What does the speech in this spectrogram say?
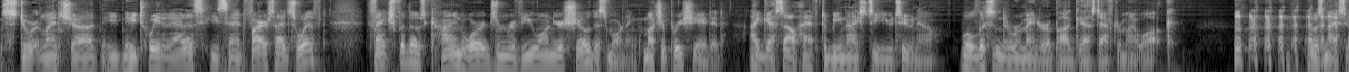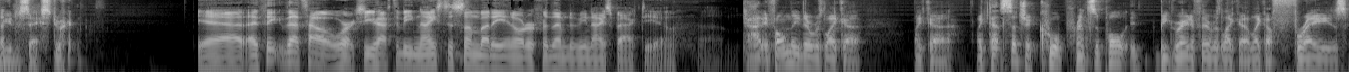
Stewart Lynch, uh, he, he tweeted at us. He said, "Fireside Swift, thanks for those kind words and review on your show this morning. Much appreciated. I guess I'll have to be nice to you too now. We'll listen to the remainder of podcast after my walk." that was nice of you to say, Stewart. Yeah, I think that's how it works. You have to be nice to somebody in order for them to be nice back to you. God, if only there was like a, like a, like that's such a cool principle. It'd be great if there was like a, like a phrase.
